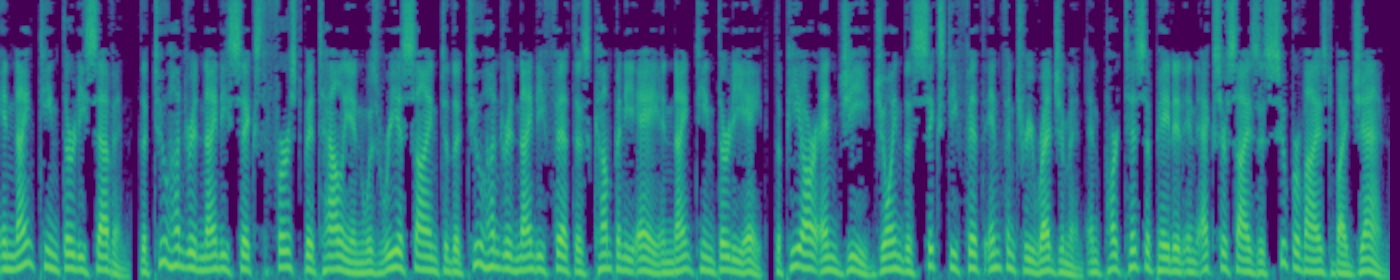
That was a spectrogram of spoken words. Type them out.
In 1937, the 296th 1st Battalion was reassigned to the 295th as Company A. In 1938, the PRNG joined the 65th Infantry Regiment and participated in exercises supervised by Gen.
